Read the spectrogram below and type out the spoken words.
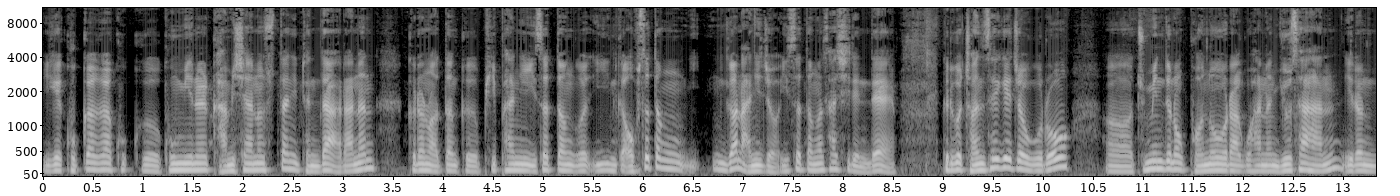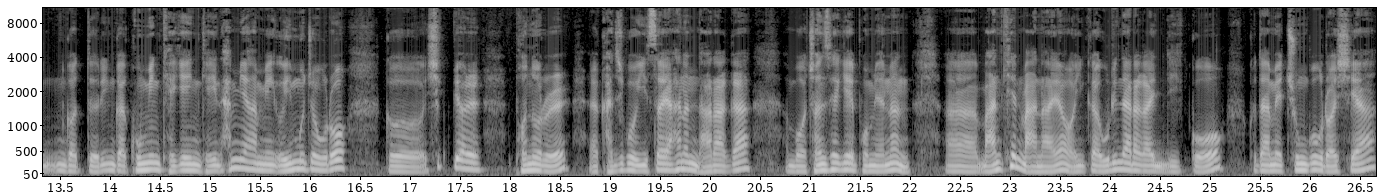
이게 국가가 구, 그 국민을 감시하는 수단이 된다라는 그런 어떤 그 비판이 있었던 것, 그러니까 없었던 건 아니죠. 있었던 건 사실인데 그리고 전 세계적으로 어, 주민등록 번호라고 하는 유사한 이런 것들이 그러니까 국민 개개인 개인 한 명 한명 의무적으로 그 식별 번호를 가지고 있어야 하는 나라가 뭐 전 세계에 보면은 어, 많긴 많아요. 그러니까 우리나라가 있고 그다음에 중국, 러시아,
